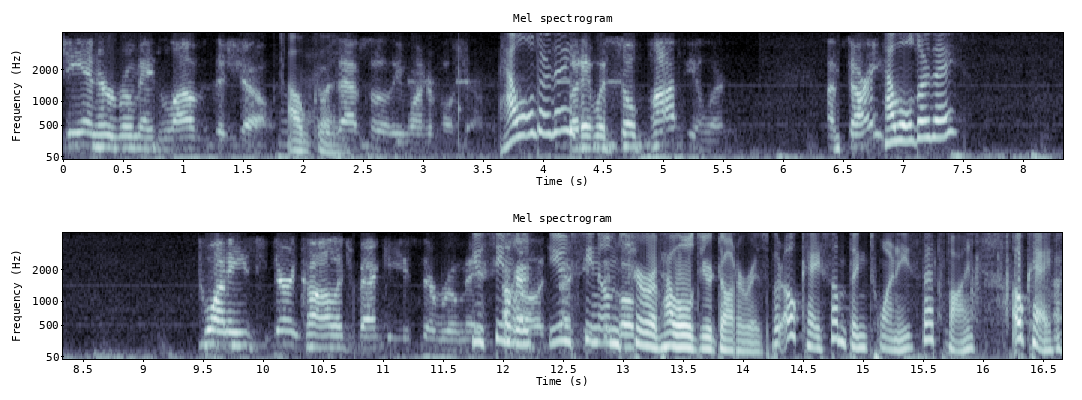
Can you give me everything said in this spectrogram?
she and her roommate loved the show. Oh, good. It was absolutely wonderful show. How old are they? But it was so popular. I'm sorry. How old are they? Twenties. They're in college. Becky's their roommate. You seem College, you Becky's. seem They unsure both- sure of how old your daughter is, but okay, something twenties. That's fine. Okay.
